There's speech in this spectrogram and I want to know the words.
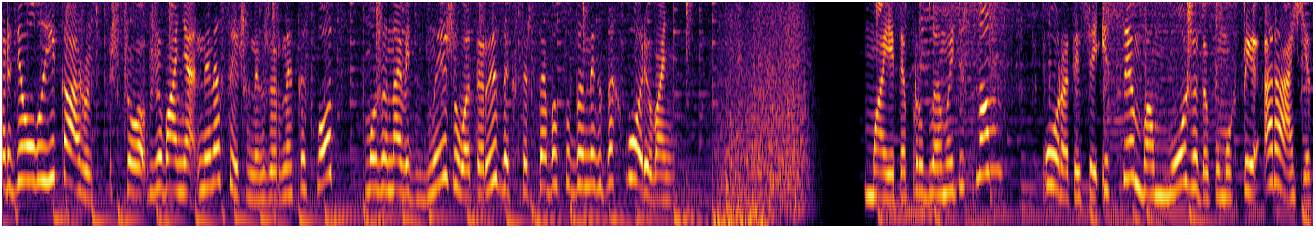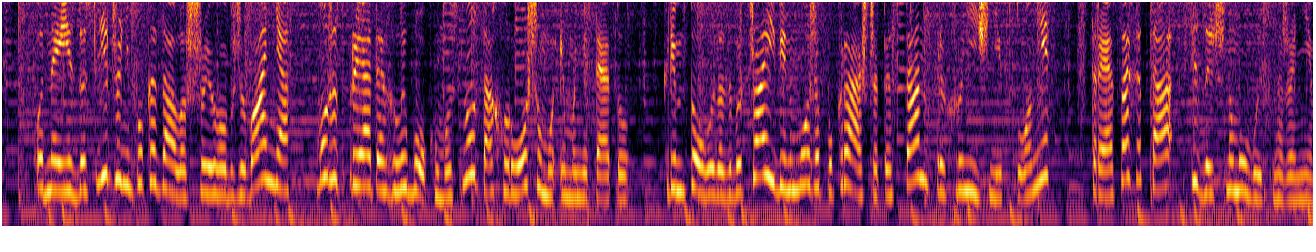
Кардіологи кажуть, що вживання ненасичених жирних кислот може навіть знижувати ризик серцево-судинних захворювань. Маєте проблеми зі сном? Впоратися із цим вам може допомогти арахіс. Одне із досліджень показало, що його вживання може сприяти глибокому сну та хорошому імунітету. Крім того, зазвичай він може покращити стан при хронічній втомі, стресах та фізичному виснаженні.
